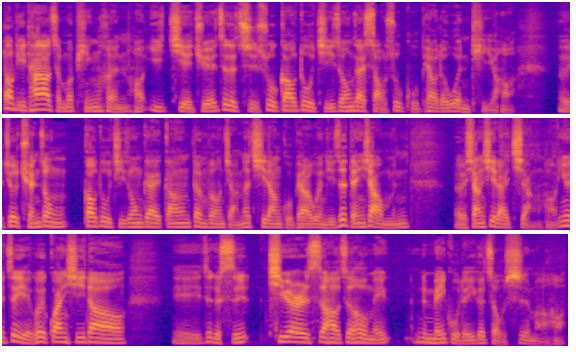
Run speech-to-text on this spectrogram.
到底它要怎么平衡？哈，以解决这个指数高度集中在少数股票的问题哈，呃，就权重高度集中在刚刚邓峰讲那七档股票的问题，这等一下我们呃详细来讲哈，因为这也会关系到。呃，这个十七月二十四号之后美美股的一个走势嘛，哈，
